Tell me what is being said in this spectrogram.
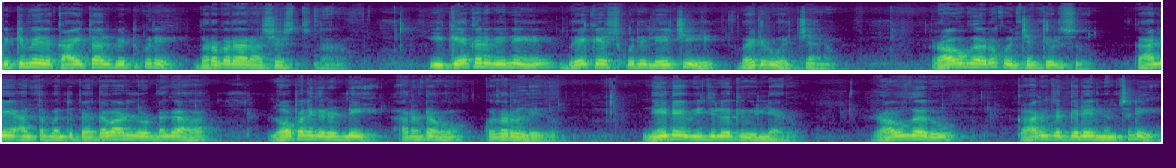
పెట్టి మీద కాగితాలు పెట్టుకుని బరబరా రాసేస్తున్నాను. ఈ కేకలు విని బ్రేక్ వేసుకుని లేచి బయటకు వచ్చాను. రావు గారు కొంచెం తెలుసు కానీ అంతమంది పెద్దవాళ్ళు ఉండగా లోపలికి రండి అనటం కుదరలేదు. నేనే వీధిలోకి వెళ్ళాను. రావు గారు కారు దగ్గరే నుంచుని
